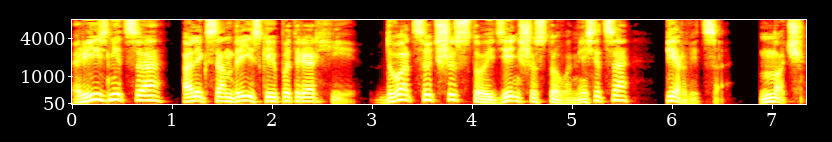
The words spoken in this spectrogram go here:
Ризница Александрийской патриархии. 26-й день шестого месяца. Первица. Ночь.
